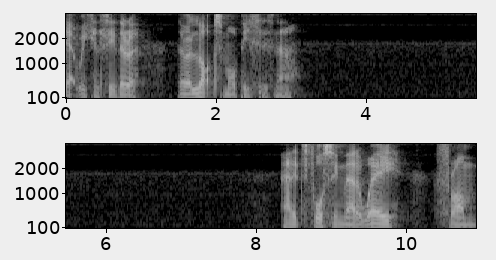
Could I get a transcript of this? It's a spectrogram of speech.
Yeah we can see there are there are lots more pieces now and it's forcing that away from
